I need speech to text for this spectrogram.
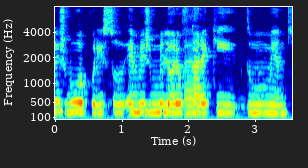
Lisboa, por isso é mesmo melhor eu ficar É. aqui de momento.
